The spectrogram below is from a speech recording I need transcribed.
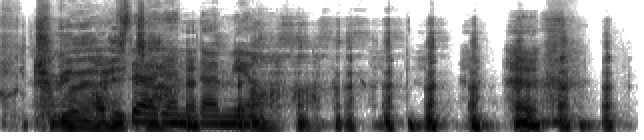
죽여야 할 없애야 자. 된다며.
